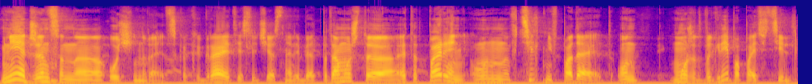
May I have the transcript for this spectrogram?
Мне Дженсен э, очень нравится, как играет, если честно, ребят. Потому что этот парень, он в тильт не впадает. Он может в игре попасть в тильт,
